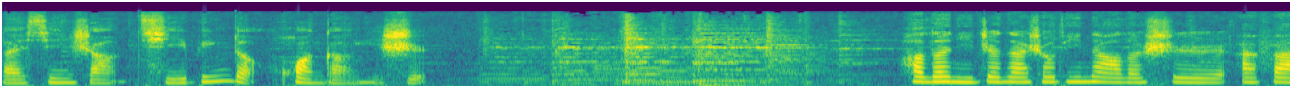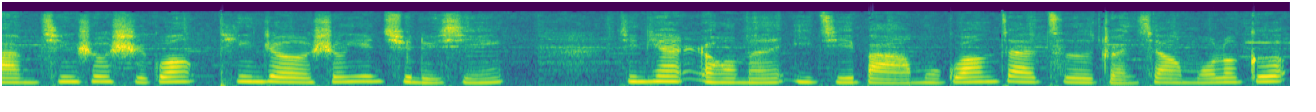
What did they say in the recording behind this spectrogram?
来欣赏骑兵的换岗仪式。好的，你正在收听到的是 FM 轻奢时光，听着声音去旅行。今天，让我们一起把目光再次转向摩洛哥，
